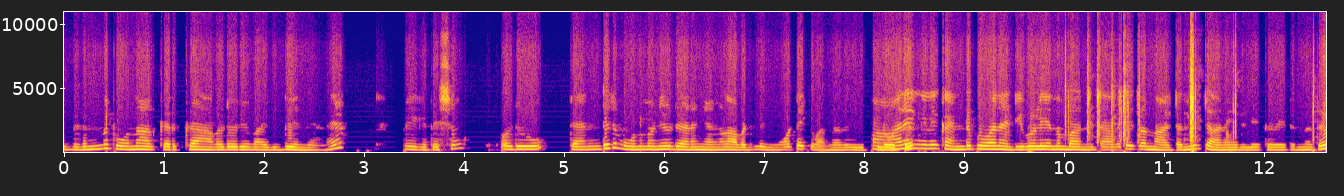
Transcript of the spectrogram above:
ഇവിടെ നിന്ന് പോകുന്ന ആൾക്കാർക്ക് അവിടെ ഒരു വൈബ് തന്നെയാണ്. അപ്പൊ ഏകദേശം ഒരു രണ്ടര മൂന്ന് മണിയോടെയാണ് ഞങ്ങൾ അവിടെ നിന്ന് ഇങ്ങോട്ടേക്ക് വന്നത് വീട്ടിലോട്ട്. ഇങ്ങനെ കണ്ടുപോകാൻ അടിപൊളിയെന്നും പറഞ്ഞിട്ട് അവരിത് നടന്നിട്ടാണ് ഇതിലേക്ക് വരുന്നത്.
